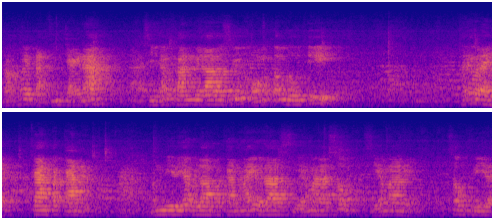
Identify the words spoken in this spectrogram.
เราค่อยตัดสินใจนะสิ่งสำคัญเวลาเราซื้อของต้องดูที่เขาเรียกว่าอะไร การประกันอะ อ่า มันมีระยะเวลาประกันไหมเวลาเสียมาซ่อมเสียมาเนี่ยซ่อมฟรีอะไร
